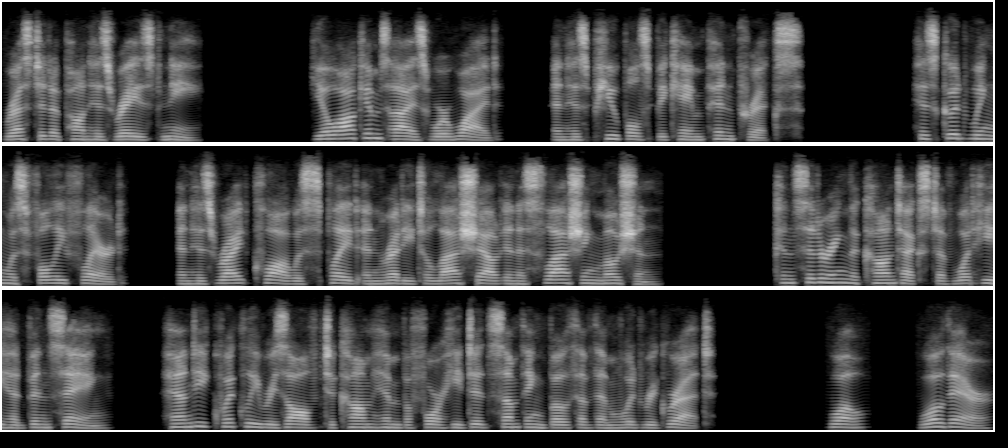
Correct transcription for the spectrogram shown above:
rested upon his raised knee. Joachim's eyes were wide, and his pupils became pinpricks. His good wing was fully flared, and his right claw was splayed and ready to lash out in a slashing motion. Considering the context of what he had been saying, Handy quickly resolved to calm him before he did something both of them would regret. Whoa, whoa there,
